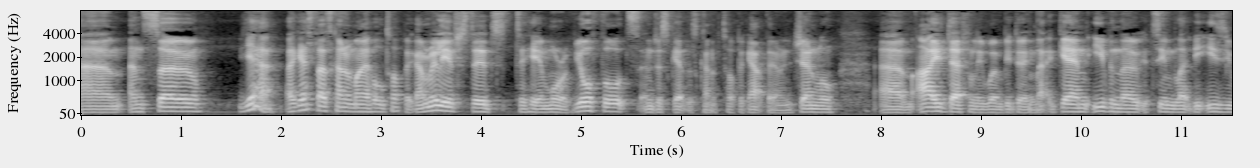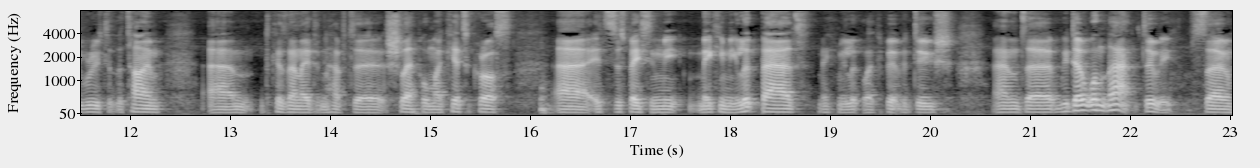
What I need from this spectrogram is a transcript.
Um, and so yeah, I guess that's kind of my whole topic. I'm really interested to hear more of your thoughts and just get this kind of topic out there in general. Um, I definitely won't be doing that again, even though it seemed like the easy route at the time, um, because then I didn't have to schlep all my kit across. Uh, it's just basically me, making me look bad, making me look like a bit of a douche, and uh, we don't want that, do we? So,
